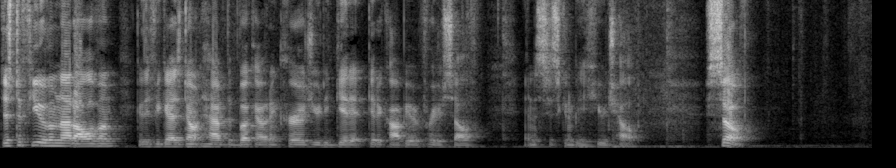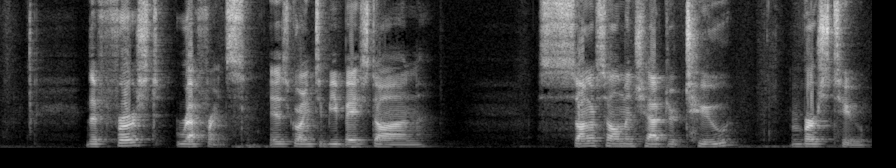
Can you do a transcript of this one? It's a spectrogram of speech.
Just a few of them, not all of them, because if you guys don't have the book, I would encourage you to get it, get a copy of it for yourself, and it's just going to be a huge help. So, the first reference is going to be based on Song of Solomon, chapter 2, verse 2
